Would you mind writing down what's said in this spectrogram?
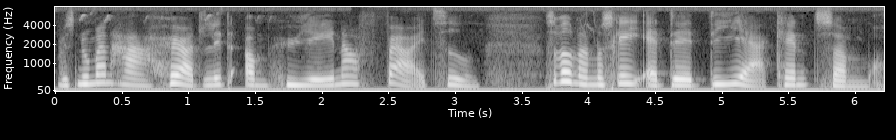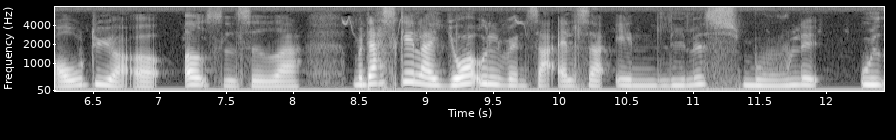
Hvis nu man har hørt lidt om hyæner før i tiden, så ved man måske, at øh, de er kendt som rovdyr og ådselsædere. Men der skiller jordulven sig altså en lille smule ud.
